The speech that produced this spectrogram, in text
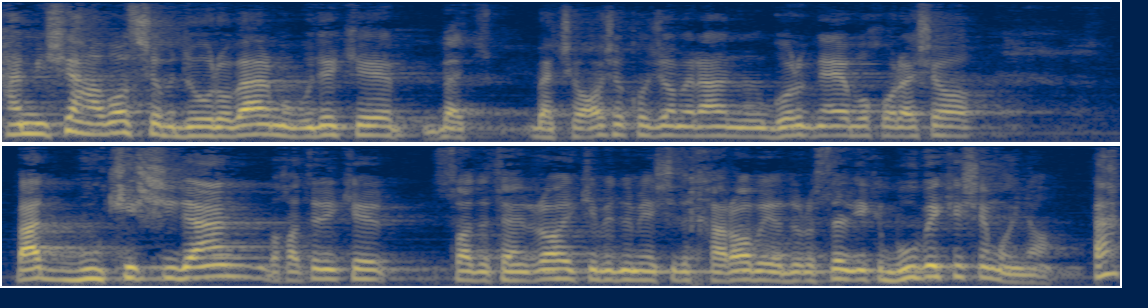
همیشه حواسش به دور و برم بوده که بچه هاشو کجا میرن گرگ نیا بخورشا. بعد بو کشیدن به خاطر که ساده ترین راهی که بدونیم یه چیزی خرابه یا درسته که بو بکشه و اینا. بعد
